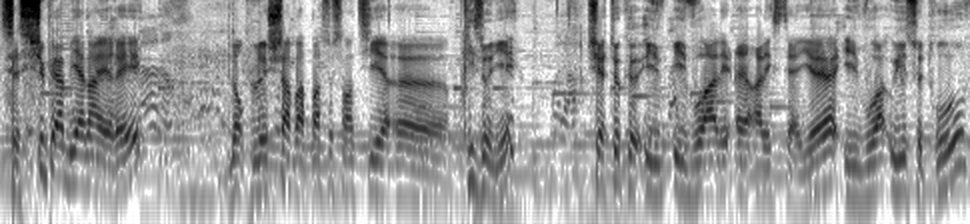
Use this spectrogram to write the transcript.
c'est super bien aéré. Hein. Donc, le chat va pas se sentir euh, prisonnier. Voilà. Surtout qu'il il voit à l'e- à l'extérieur, il voit où il se trouve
